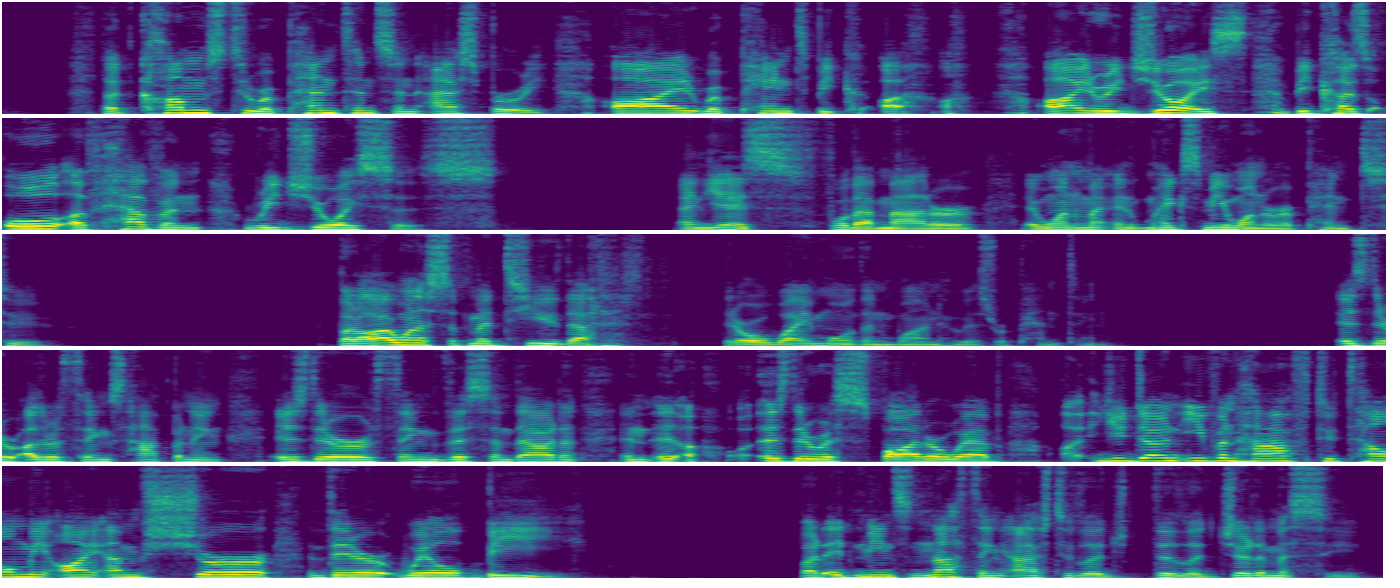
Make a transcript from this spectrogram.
that comes to repentance in Asbury. I repent because uh, I rejoice because all of heaven rejoices. And yes, for that matter, it, it makes me want to repent too. But I want to submit to you that there are way more than one who is repenting. Is there other things happening? Is there a thing this and that? And, and uh, is there a spider web? Uh, you don't even have to tell me. I am sure there will be. But it means nothing as to leg- the legitimacy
